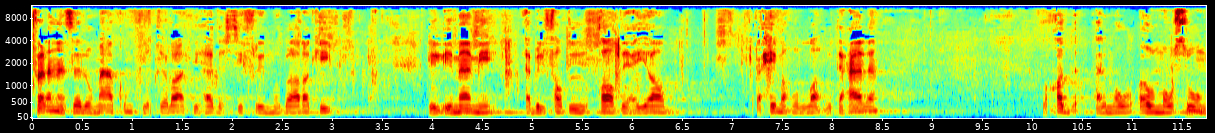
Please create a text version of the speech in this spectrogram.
فلا نزال معكم في قراءة هذا السفر المبارك للإمام أبي الفضل قاضي عياض رحمه الله تعالى. وقد أو الموسوم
